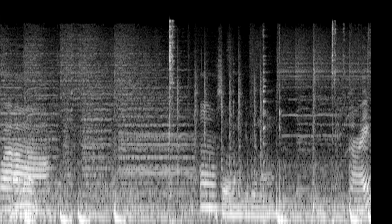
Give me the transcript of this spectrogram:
Wow. Mm, So let me give you now. all right.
